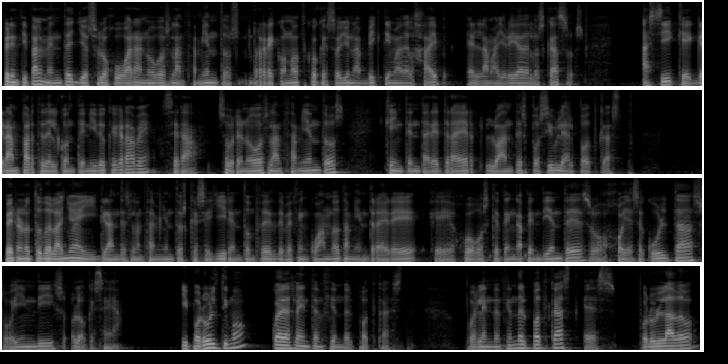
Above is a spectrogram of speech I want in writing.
Principalmente yo suelo jugar a nuevos lanzamientos, reconozco que soy una víctima del hype en la mayoría de los casos, Así que gran parte del contenido que grabe será sobre nuevos lanzamientos que intentaré traer lo antes posible al podcast. Pero no todo el año hay grandes lanzamientos que seguir, entonces de vez en cuando también traeré eh, juegos que tenga pendientes o joyas ocultas o indies o lo que sea. Y por último, ¿cuál es la intención del podcast? Pues la intención del podcast es, por un lado,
